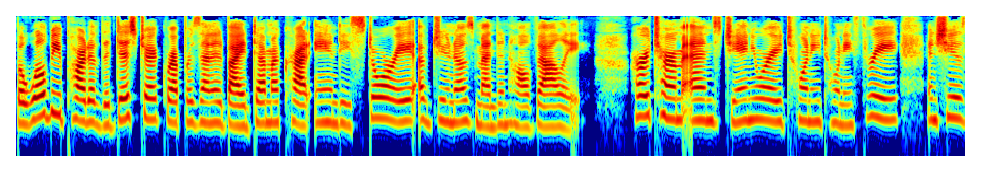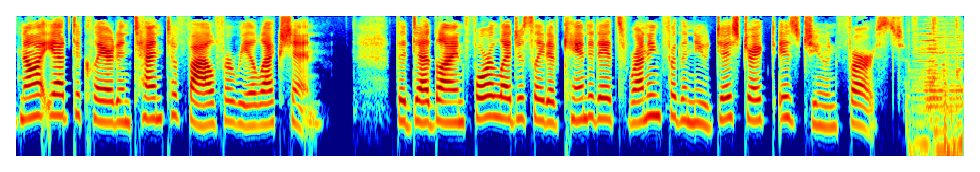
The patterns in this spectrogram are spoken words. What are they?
but will be part of the district represented by Democrat Andi Story of Juneau's Mendenhall Valley. Her term ends January 2023, and she has not yet declared intent to file for reelection. The deadline for legislative candidates running for the new district is June 1st.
